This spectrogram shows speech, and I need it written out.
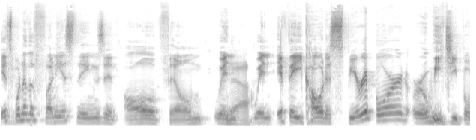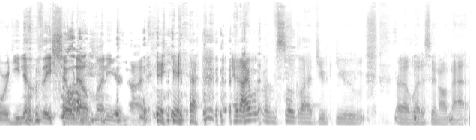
It's one of the funniest things in all of film when Yeah. when if they call it a spirit board or a Ouija board, you know if they showed out money or not. yeah, and I, am so glad you you uh, let us in on that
